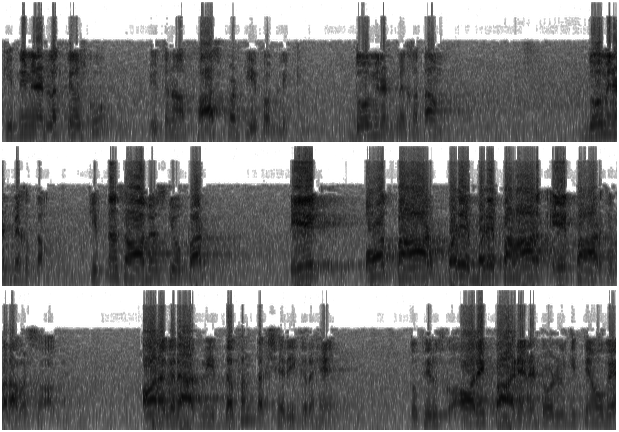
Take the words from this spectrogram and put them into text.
کتنے منٹ لگتے ہیں اس کو؟ اتنا فاسٹ پڑتی ہے پبلک۔ دو منٹ میں ختم۔ دو منٹ میں ختم۔ کتنا ثواب ہے اس کے اوپر؟ ایک بہت پہاڑ، بڑے بڑے پہاڑ، ایک پہاڑ کے برابر ثواب ہے۔ اور اگر آدمی دفن تک شریک رہے تو پھر اس کو اور ایک پہاڑ یعنی ٹوٹل کتنے ہو گئے؟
